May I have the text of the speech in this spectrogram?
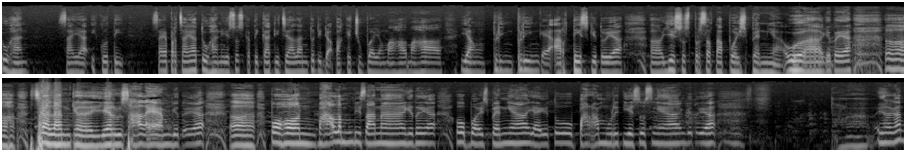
Tuhan. Saya ikuti saya percaya Tuhan Yesus ketika di jalan itu tidak pakai jubah yang mahal-mahal, yang bling-bling kayak artis gitu ya. Uh, Yesus berserta boys bandnya, wah gitu ya. Uh, jalan ke Yerusalem gitu ya. Uh, pohon palem di sana gitu ya. Oh boys bandnya yaitu para murid Yesusnya gitu ya. Uh, ya kan?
